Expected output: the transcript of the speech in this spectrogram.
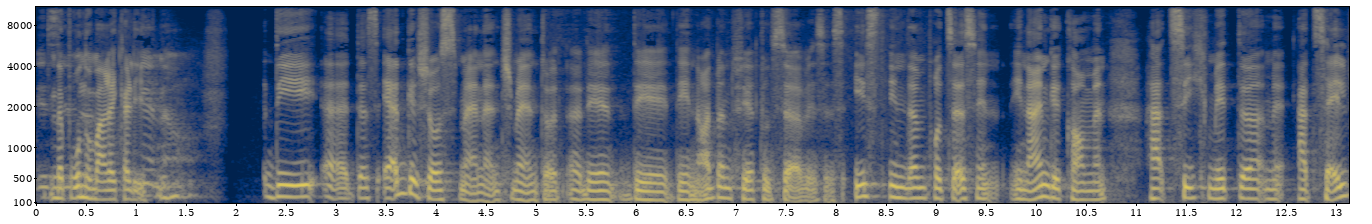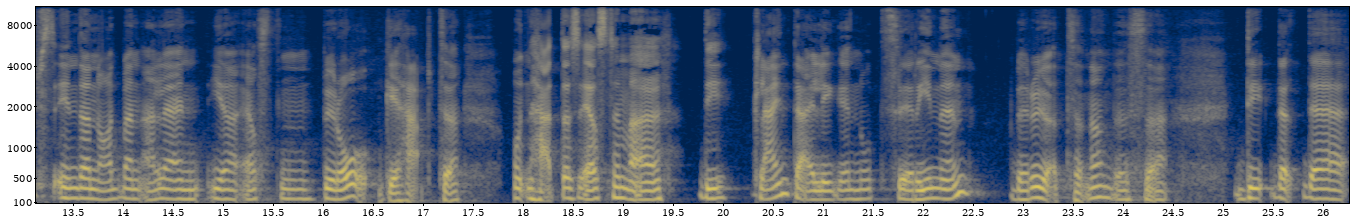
in der Bruno Marek Allee. Genau die, äh, das Erdgeschossmanagement oder die, die, die Nordbahnviertel Services ist in den Prozess hin, hineingekommen, hat sich mit, äh, hat selbst in der Nordbahn alle ein, ihr ersten Büro gehabt äh, und hat das erste Mal die kleinteilige Nutzerinnen berührt. Ne? Das, äh, die, der, der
